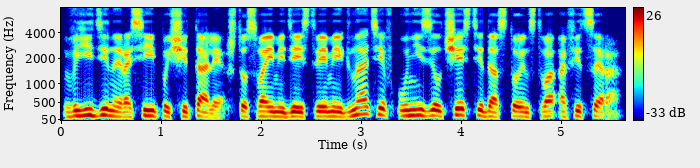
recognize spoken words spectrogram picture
В «Единой России» посчитали, что своими действиями Игнатьев унизил честь и достоинство офицера.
